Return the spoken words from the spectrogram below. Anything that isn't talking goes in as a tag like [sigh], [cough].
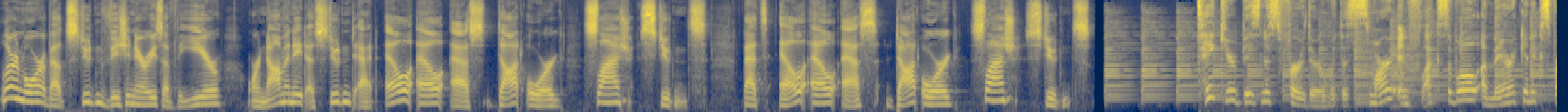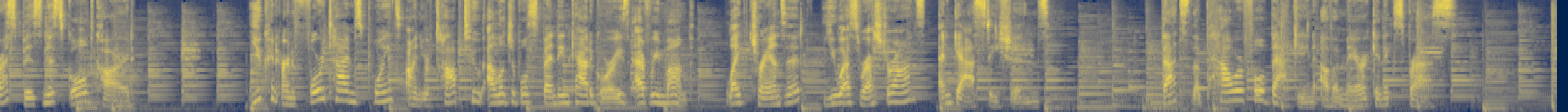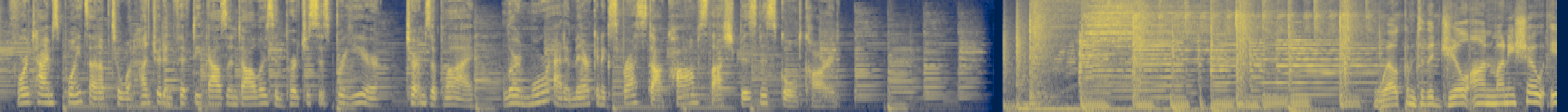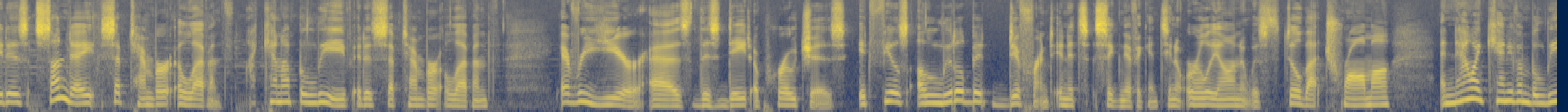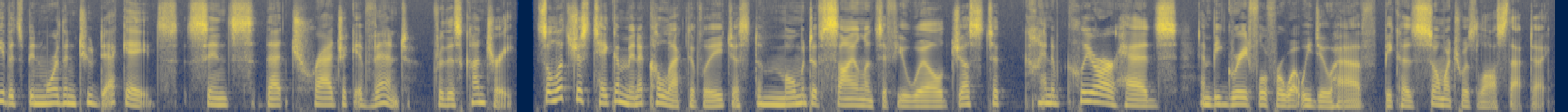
Learn more about Student Visionaries of the Year or nominate a student at lls.org slash students. That's lls.org slash students. Take your business further with the smart and flexible American Express Business Gold Card. You can earn four times points on your top two eligible spending categories every month, like transit, U.S. restaurants, and gas stations. That's the powerful backing of American Express. Four times points on up to $150,000 in purchases per year. Terms apply. Learn more at americanexpress.com slash business gold card. Welcome to the Jill on Money Show. It is Sunday, September 11th. I cannot believe it is September 11th every year as this date approaches, it feels a little bit different in its significance. You know, early on it was still that trauma. And now I can't even believe it's been more than two decades since that tragic event for this country. So let's just take a minute collectively, just a moment of silence, if you will, just to kind of clear our heads and be grateful for what we do have because so much was lost that day.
